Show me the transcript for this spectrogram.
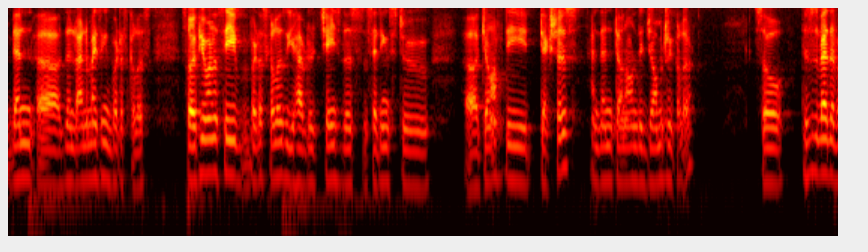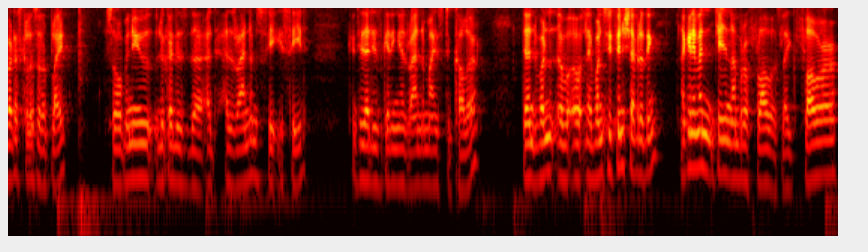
Then uh, then randomizing vertex colors. So if you want to see vertex colors you have to change this settings to uh, turn off the textures and then turn on the geometry color so this is where the vertex colors are applied so when you look at this the, as random seed you can see that it's getting a randomized color. Then when, uh, uh, like once you finish everything, I can even change the number of flowers. Like flower,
